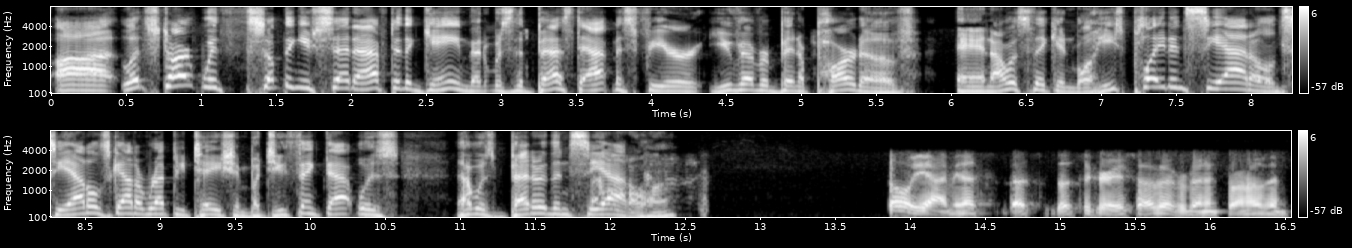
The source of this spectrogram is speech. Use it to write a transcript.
uh, let's start with something you said after the game that it was the best atmosphere you've ever been a part of. And I was thinking, well, he's played in Seattle, and Seattle's got a reputation. But do you think that was that was better than Seattle, huh? Oh yeah, I mean that's that's that's the greatest I've ever been in front of, and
